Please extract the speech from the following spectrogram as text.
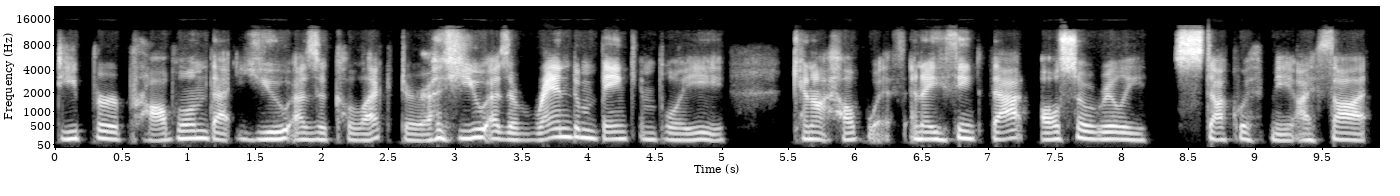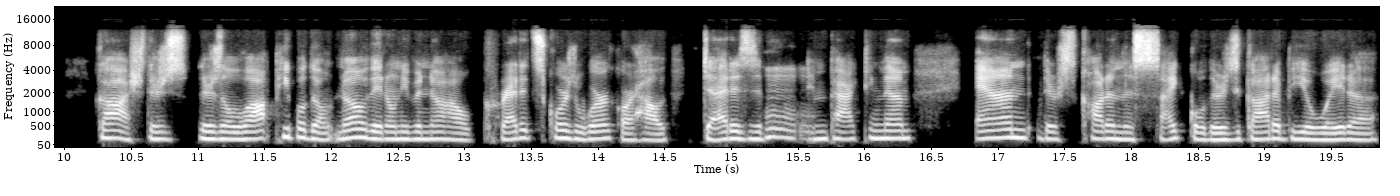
deeper problem that you as a collector, as you as a random bank employee cannot help with. And I think that also really stuck with me. I thought, gosh, there's there's a lot people don't know. They don't even know how credit scores work or how debt is mm. impacting them. And they're caught in this cycle. There's got to be a way to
